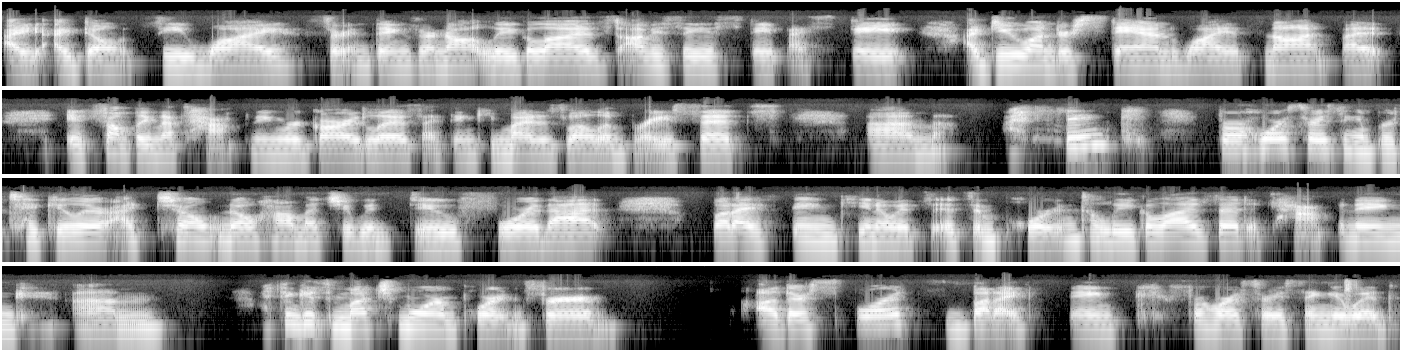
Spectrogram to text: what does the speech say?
I, I don't see why certain things are not legalized. Obviously, state by state. I do understand why it's not, but it's something that's happening regardless. I think you might as well embrace it. Um, I think for horse racing in particular, I don't know how much it would do for that, but I think you know it's it's important to legalize it. It's happening. Um, I think it's much more important for other sports, but I think for horse racing, it would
